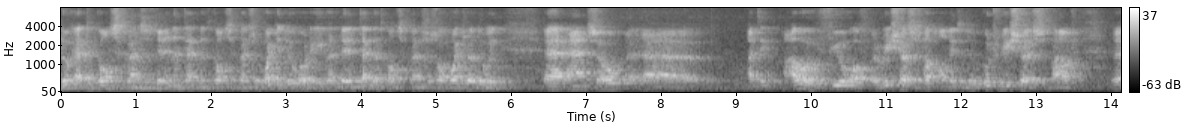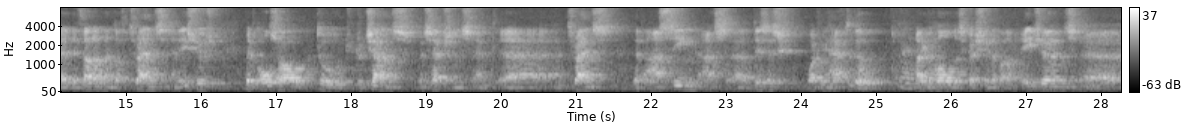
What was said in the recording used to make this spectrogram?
look at the consequences, the unintended consequences of what you do or even the intended consequences of what you're doing. Uh, and so uh, I think our view of research is not only to do good research about uh, development of trends and issues, but also to, to challenge perceptions and, uh, and trends that are seen as uh, this is what we have to do. Right. Like the whole discussion about agents, uh, uh,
